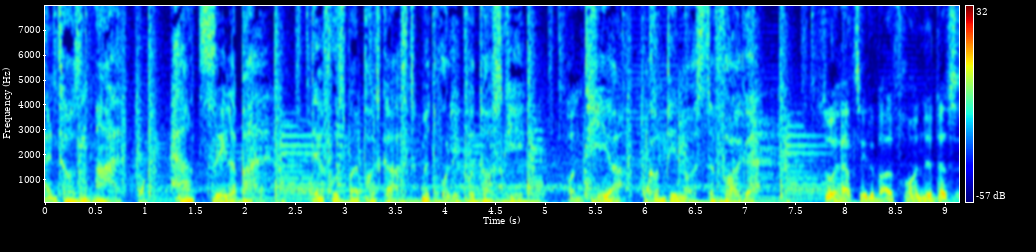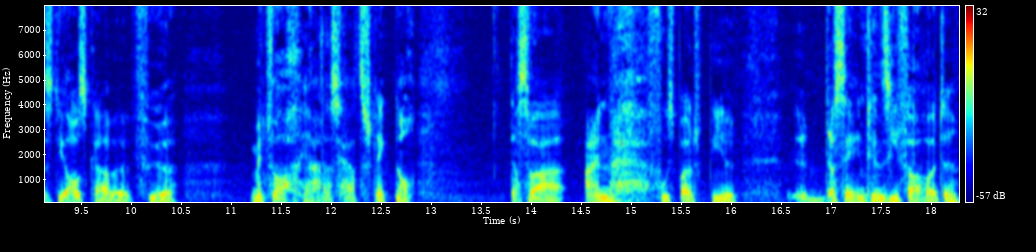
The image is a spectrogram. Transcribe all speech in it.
1000 Mal. Herz, Seele, Ball. Der Fußballpodcast mit Uli Potowski. Und hier kommt die neueste Folge. So, Herz, Seele, Ball, Freunde, das ist die Ausgabe für Mittwoch. Ja, das Herz schlägt noch. Das war ein Fußballspiel, das sehr intensiv war heute.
